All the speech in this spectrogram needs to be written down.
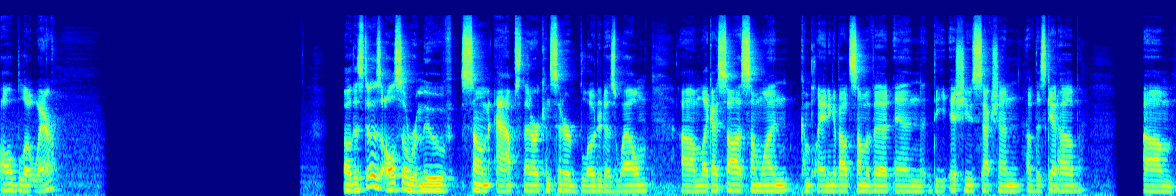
all bloatware. Oh, this does also remove some apps that are considered bloated as well. Um, like I saw someone complaining about some of it in the issues section of this GitHub. Um,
